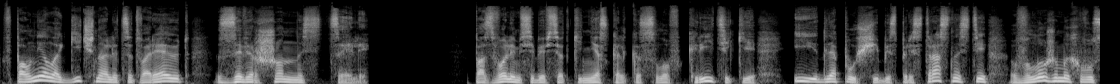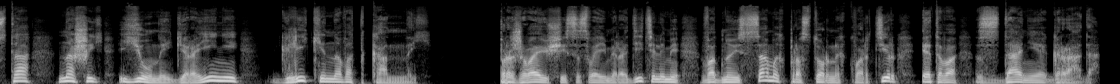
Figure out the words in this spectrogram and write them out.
вполне логично олицетворяют завершенность цели. Позволим себе все-таки несколько слов критики и для пущей беспристрастности вложим их в уста нашей юной героини Гликиново-тканной проживающий со своими родителями в одной из самых просторных квартир этого здания града.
